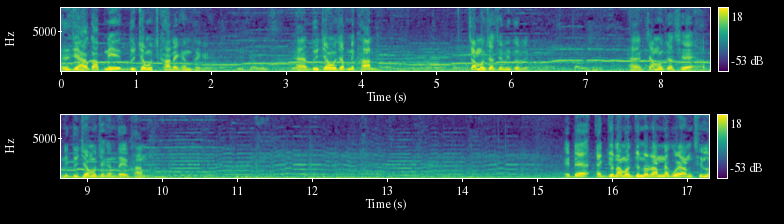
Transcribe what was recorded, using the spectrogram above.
ওই যাই হোক আপনি দুই চামচ খান এখান থেকে হ্যাঁ দুই চামচ আপনি খান চামচ আছে ভিতরে হ্যাঁ চামচ আছে আপনি দুই চামচ এখান থেকে খান এটা একজন আমার জন্য রান্না করে আনছিল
